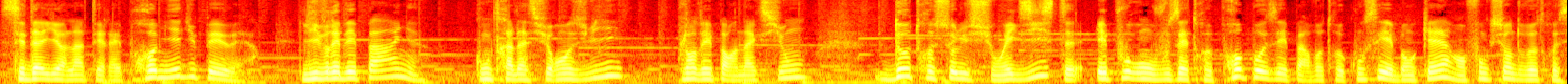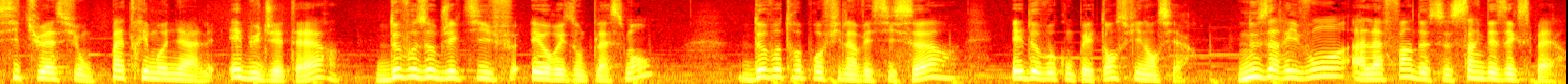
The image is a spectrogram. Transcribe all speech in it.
C'est d'ailleurs l'intérêt premier du PER. Livret d'épargne, contrat d'assurance vie, plan d'épargne en action, d'autres solutions existent et pourront vous être proposées par votre conseiller bancaire en fonction de votre situation patrimoniale et budgétaire, de vos objectifs et horizons de placement, de votre profil investisseur et de vos compétences financières. Nous arrivons à la fin de ce 5 des experts.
